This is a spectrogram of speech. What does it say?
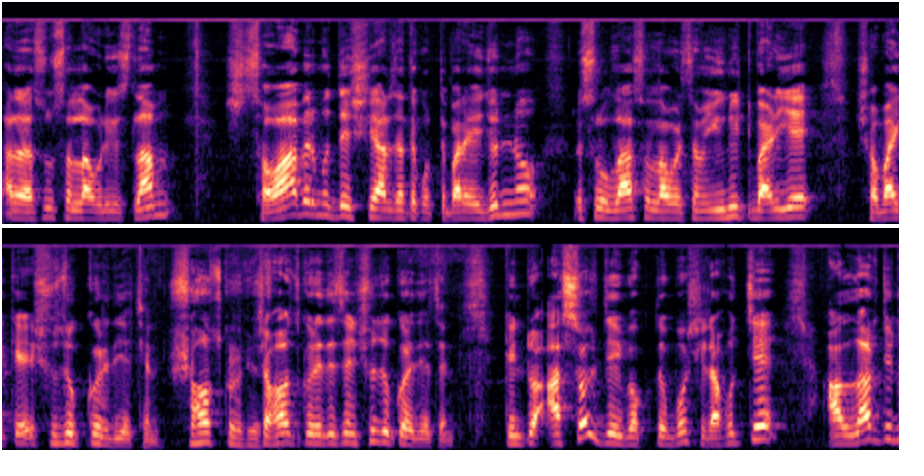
আল্লাহ রসুল সাল্লাহ আলী ইসলাম সবাবের মধ্যে শেয়ার যাতে করতে পারে এই জন্য রসুল্লাহ সাল্লাহ ইসলাম ইউনিট বাড়িয়ে সবাইকে সুযোগ করে দিয়েছেন। সহজ করে দিয়েছেন। সহজ করে দিয়েছেন সুযোগ করে দিয়েছেন। কিন্তু আসল যেই বক্তব্য সেটা হচ্ছে আল্লাহর জন্য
